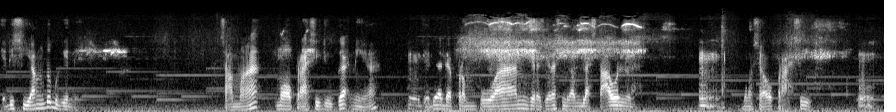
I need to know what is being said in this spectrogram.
Jadi siang tuh begini. Sama mau operasi juga nih ya. Hmm. jadi ada perempuan kira-kira 19 tahun lah. Hmm. mau saya operasi. Hmm.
